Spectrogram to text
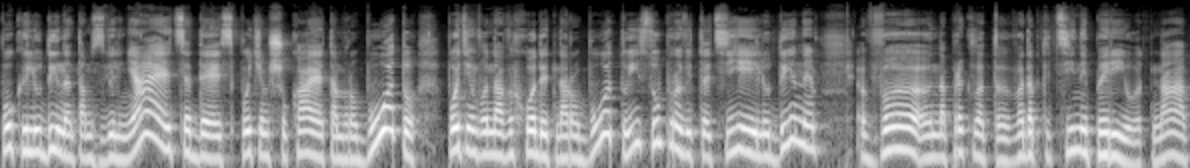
поки людина там звільняється десь, потім шукає там роботу, потім вона виходить на роботу і супровід цієї людини в, наприклад, в адаптаційний період. на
